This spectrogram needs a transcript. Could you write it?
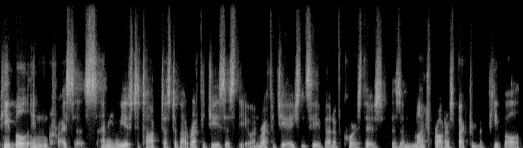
people in crisis, I mean, we used to talk just about refugees as the UN Refugee Agency, but of course there's, there's a much broader spectrum of people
